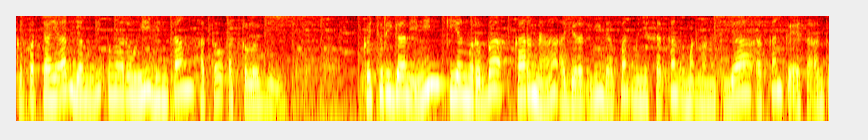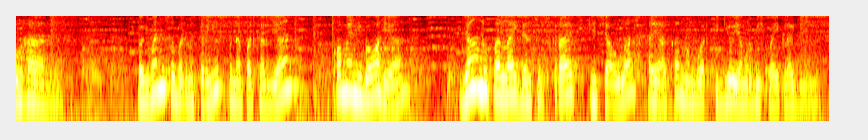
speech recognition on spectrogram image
kepercayaan yang dipengaruhi bintang atau astrologi. Kecurigaan ini kian merebak karena ajaran ini dapat menyesatkan umat manusia akan keesaan Tuhan. Bagaimana Sobat Misterius pendapat kalian? Komen di bawah ya. Jangan lupa like dan subscribe, insya Allah saya akan membuat video yang lebih baik lagi.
